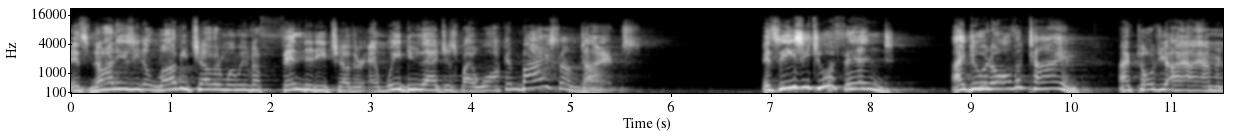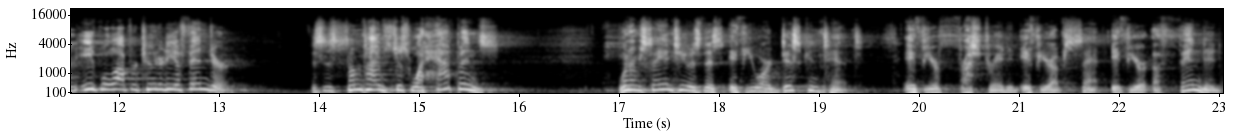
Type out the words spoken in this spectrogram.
It's not easy to love each other when we've offended each other, and we do that just by walking by sometimes. It's easy to offend. I do it all the time. I've told you I, am an equal opportunity offender. This is sometimes just what happens. What I'm saying to you is this if you are discontent, if you're frustrated, if you're upset, if you're offended,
